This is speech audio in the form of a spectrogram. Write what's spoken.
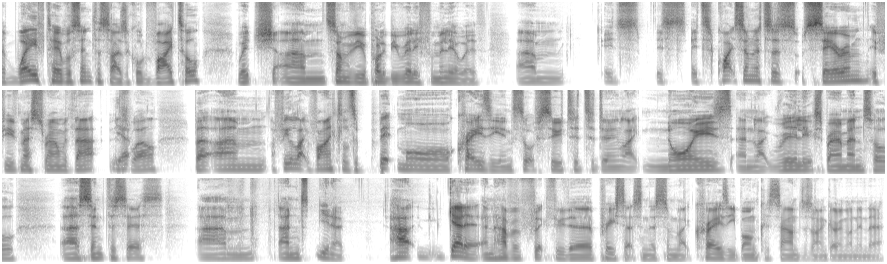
a wavetable synthesizer called Vital, which um, some of you will probably be really familiar with. Um, it's it's it's quite similar to Serum if you've messed around with that Yep. as well. But um, I feel like Vital's a bit more crazy and sort of suited to doing like noise and like really experimental uh, synthesis. Um, and you know, ha- get it and have a flick through the presets, and there's some like crazy bonkers sound design going on in there.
